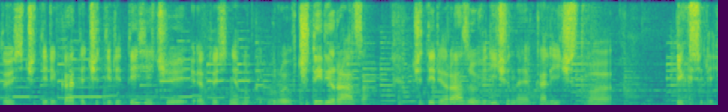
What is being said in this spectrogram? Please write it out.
то есть 4К это 4000, э, то есть нет, ну, в 4 раза, в 4 раза увеличенное количество пикселей.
